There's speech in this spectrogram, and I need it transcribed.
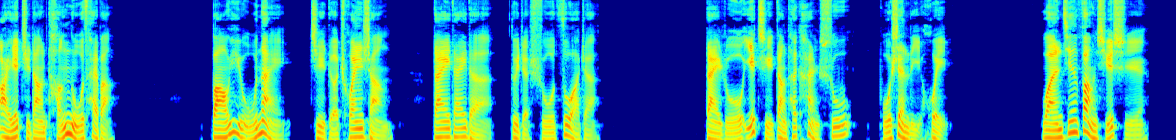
二爷只当疼奴才吧。宝玉无奈，只得穿上，呆呆的对着书坐着。黛如也只当他看书，不甚理会。晚间放学时，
